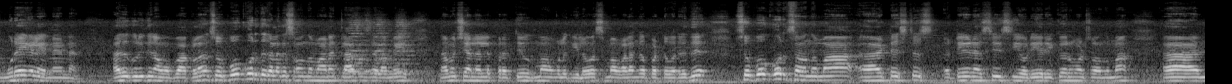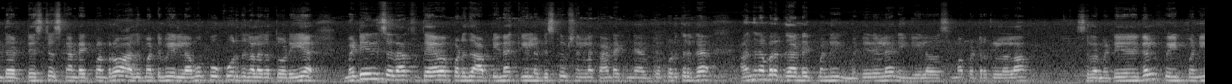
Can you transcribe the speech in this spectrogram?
முறைகள் என்னென்ன? அது குறித்து நம்ம பார்க்கலாம். ஸோ போக்குவரத்து கழக சம்மந்தமான கிளாஸஸ் எல்லாமே நம்ம சேனலில் பிரத்யேகமாக உங்களுக்கு இலவசமாக வழங்கப்பட்டு வருது. ஸோ போக்குவரத்து சம்மந்தமாக டெஸ்டஸ் டிஎன்எஸ்சிசியோடைய ரெக்குயர்மெண்ட் சம்மந்தமாக இந்த டெஸ்டஸ் கண்டக்ட் பண்ணுறோம் அது மட்டுமே இல்லாமல் போக்குவரத்து கழகத்தோடைய மெட்டீரியல்ஸ் ஏதாச்சும் தேவைப்படுது அப்படின்னா கீழே டிஸ்கிரிப்ஷனில் காண்டாக்ட் கொடுத்துருக்கேன். அந்த நம்பருக்கு காண்டாக்ட் பண்ணி மெட்டீரியலை நீங்கள் இலவசமாக பெற்றுக்கொள்ளலாம். சில மெட்டீரியல்கள் பெயிண்ட் பண்ணி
